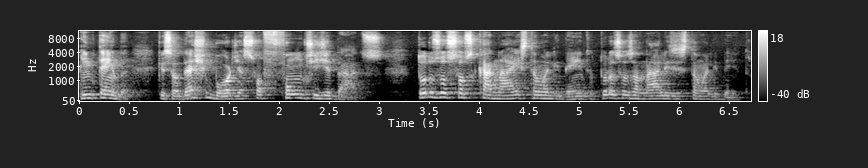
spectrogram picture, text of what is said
Entenda que o seu dashboard é a sua fonte de dados. Todos os seus canais estão ali dentro, todas as suas análises estão ali dentro.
